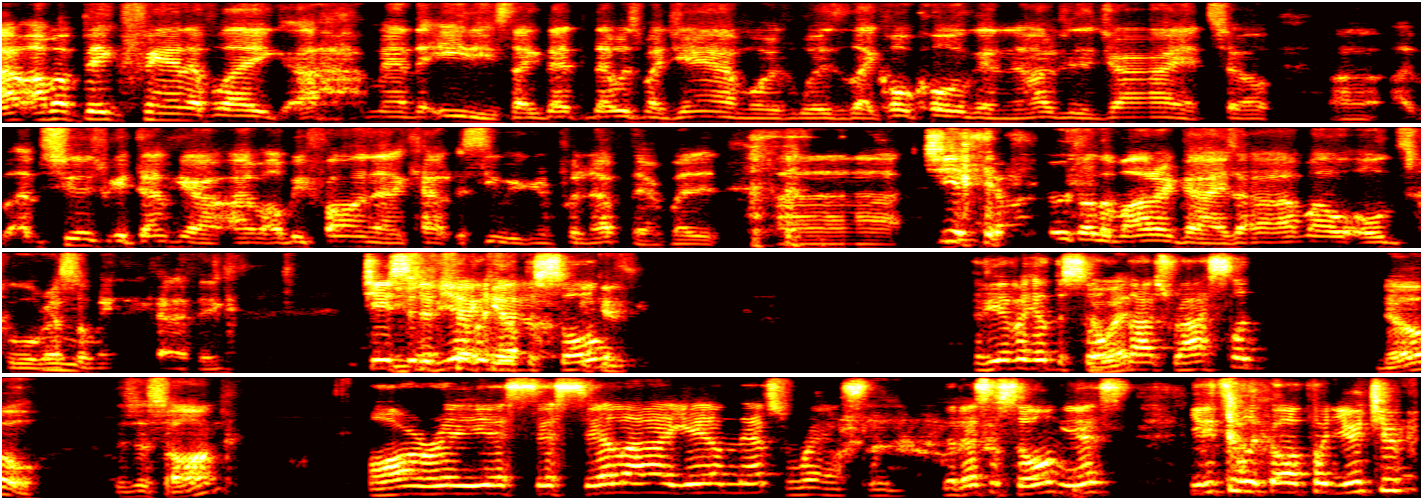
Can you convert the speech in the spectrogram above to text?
I, am a big fan of like, oh, man, the '80s. Like that. That was my jam. Was was like Hulk Hogan and obviously the Giant. So uh, as soon as we get done here, I'll, I'll, be following that account to see what you're gonna put up there. But it, uh, those are the modern guys. I'm all old school hmm. WrestleMania kind of thing. Jason, have you ever heard the song? Because... Have you ever heard the song? That's wrestling. No, there's a song. R A S S L I N. That's wrestling. That's a song. Yes. You need to look it up on YouTube.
